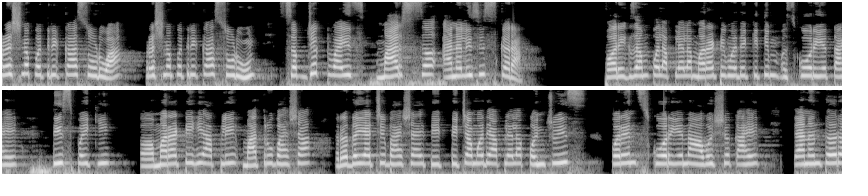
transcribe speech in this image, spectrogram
प्रश्नपत्रिका सोडवा. प्रश्नपत्रिका सोडून सब्जेक्ट वाईज मार्क्सचं ॲनालिसिस करा. फॉर एक्झाम्पल आपल्याला मराठीमध्ये किती स्कोर येत आहे? तीसपैकी मराठी ही आपली मातृभाषा हृदयाची भाषा आहे. ती तिच्यामध्ये आपल्याला पंचवीसपर्यंत स्कोअर येणं आवश्यक आहे. त्यानंतर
